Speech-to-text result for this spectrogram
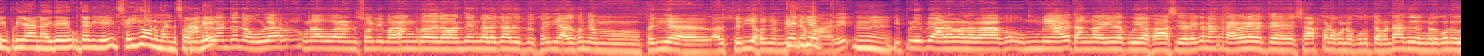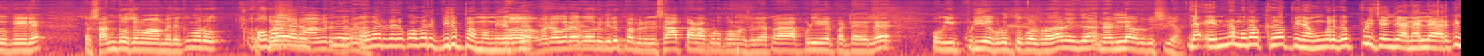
இப்படியான இதே உதவியையும் செய்யணும்னு சொல்லி. வந்து அந்த உலர் உணவுகள்னு சொல்லி வழங்குறதுல வந்து எங்களுக்கு அது பெரிய அது கொஞ்சம் பெரிய அது பெரிய கொஞ்சம் மீற மாதிரி. இப்படி இப்படி அளவளவாக உண்மையாகவே தங்களை இயலக்கூடிய காசு வரைக்கும் நாங்கள் அவரவற்ற சாப்பாடை கொண்டு கொடுத்தோம்னா அது எங்களுக்கு ஒரு வேலை ஒரு சந்தோஷமாகவும் இருக்கும் ஒரு ஒவ்வொருத்தருக்கும் ஒவ்வொரு விருப்பமும் இருக்கு. வர வர ஒரு விருப்பம் இருக்குது சாப்பாடாக கொடுக்கணும்னு சொல்லி. அப்போ அப்படி ஏற்பட்டதில் இப்படியே கொடுத்து கொள்றதான் இதுதான் நல்ல ஒரு விஷயம். இந்த என்ன முதல் கேப்பினா உங்களுக்கு எப்படி செஞ்சால் நல்லா இருக்கு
